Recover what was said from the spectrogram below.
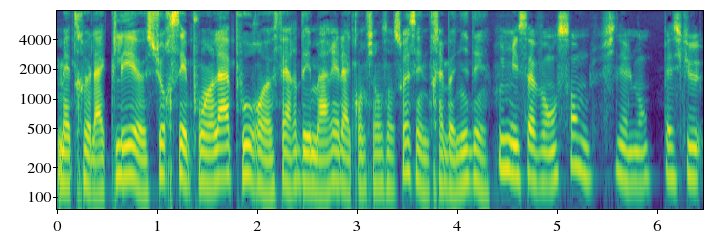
mettre la clé sur ces points-là pour faire démarrer la confiance en soi, c'est une très bonne idée. Oui, mais ça va ensemble finalement. Parce que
